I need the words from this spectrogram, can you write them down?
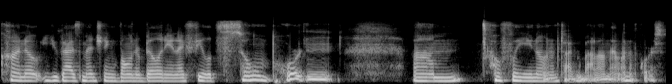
kind of you guys mentioning vulnerability. And I feel it's so important. Um, hopefully you know what I'm talking about on that one, of course.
